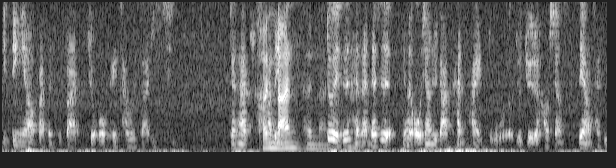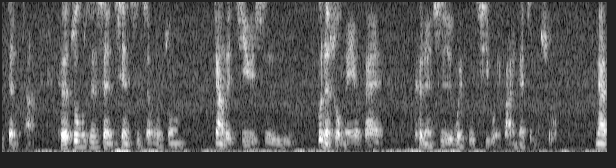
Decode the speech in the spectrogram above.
一定要百分之百就 OK 才会在一起。但他很难很难。对，这是很难。但是因为偶像剧大家看太多了，就觉得好像是这样才是正常。可是殊不知现现实生活中，这样的机遇是不能说没有，但可能是微乎其微吧，应该这么说。那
